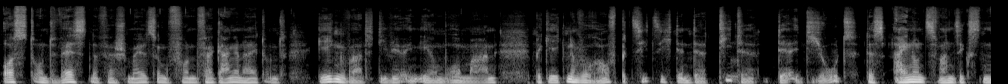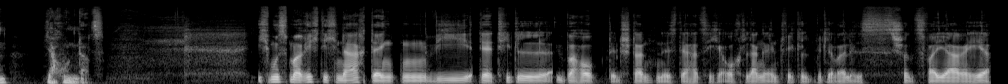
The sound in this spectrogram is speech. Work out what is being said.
Ost und West, eine Verschmelzung von Vergangenheit und Gegenwart, die wir in Ihrem Roman begegnen. Worauf bezieht sich denn der Titel Der Idiot des 21. Jahrhunderts? Ich muss mal richtig nachdenken, wie der Titel überhaupt entstanden ist. Der hat sich auch lange entwickelt. Mittlerweile ist es schon zwei Jahre her.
